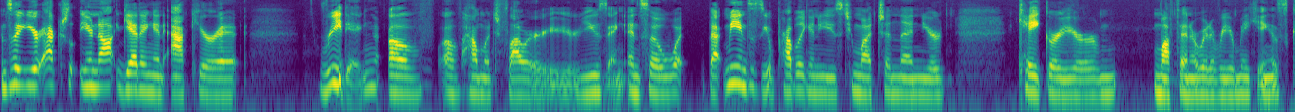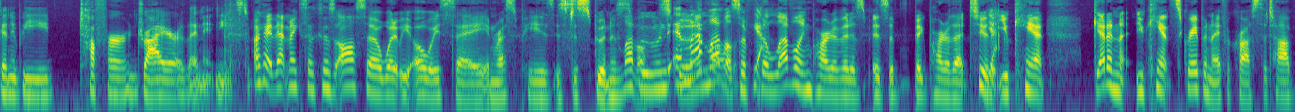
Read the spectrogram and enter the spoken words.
And so you're actually you're not getting an accurate reading of of how much flour you're using. And so what that means is you're probably going to use too much and then your cake or your muffin or whatever you're making is going to be tougher and drier than it needs to be. Okay, that makes sense because also what we always say in recipes is to spoon and level. Spoon and level, So yeah. the leveling part of it is, is a big part of that too. That you can't get a you can't scrape a knife across the top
